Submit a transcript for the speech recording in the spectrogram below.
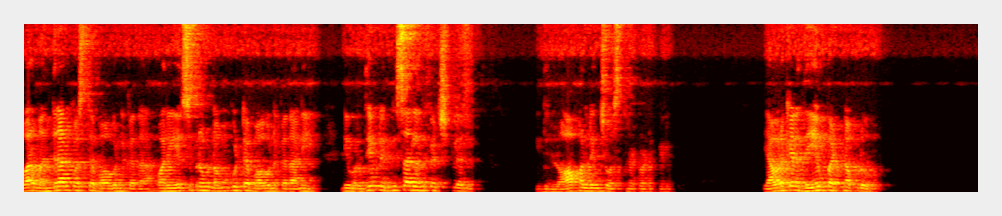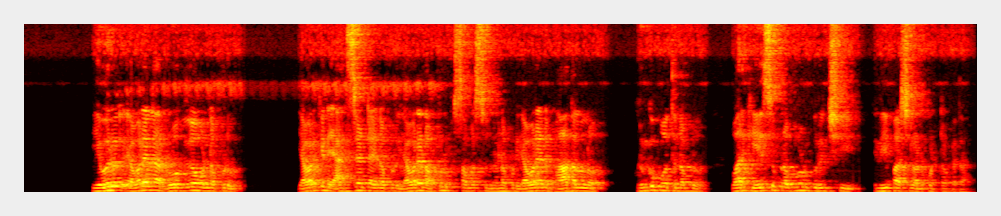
వారి మందిరానికి వస్తే బాగుండు కదా. వారు యేసుప్రభు నమ్ముకుంటే బాగుండు కదా అని నీ హృదయంలో ఎన్నిసార్లు అనిపించట్లేదు. ఇది లోపల నుంచి వస్తున్నటువంటి పిలుపు. ఎవరికైనా దెయ్యం పట్టినప్పుడు ఎవరు ఎవరైనా రోగిగా ఉన్నప్పుడు ఎవరికైనా యాక్సిడెంట్ అయినప్పుడు ఎవరైనా అప్పుల సమస్యలు ఉన్నప్పుడు ఎవరైనా బాధల్లో కృంగిపోతున్నప్పుడు వారికి యేసు ప్రభువుని గురించి తెలియపరచాలనుకుంటాం కదా.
